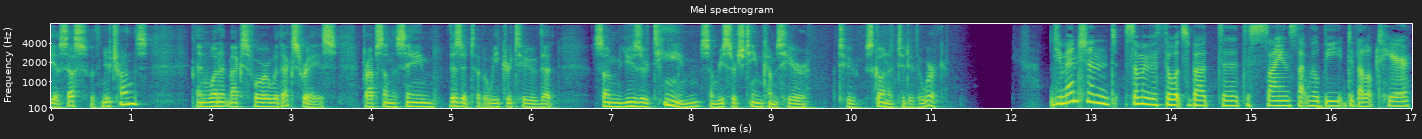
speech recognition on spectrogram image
ESS with neutrons and one at MAX 4 with X rays, perhaps on the same visit of a week or two that some user team, some research team comes here to Skåne to do the work. You mentioned some of your thoughts about the, the science that will be developed here.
